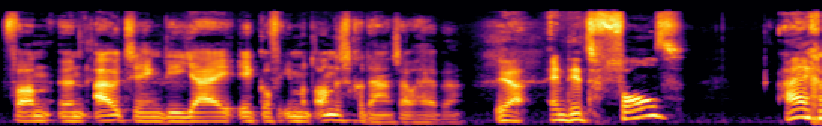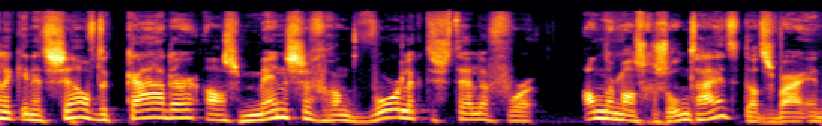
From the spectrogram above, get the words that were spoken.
van een uiting die jij, ik of iemand anders gedaan zou hebben. Ja, en dit valt eigenlijk in hetzelfde kader als mensen verantwoordelijk te stellen voor andermans gezondheid. Dat is waar,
